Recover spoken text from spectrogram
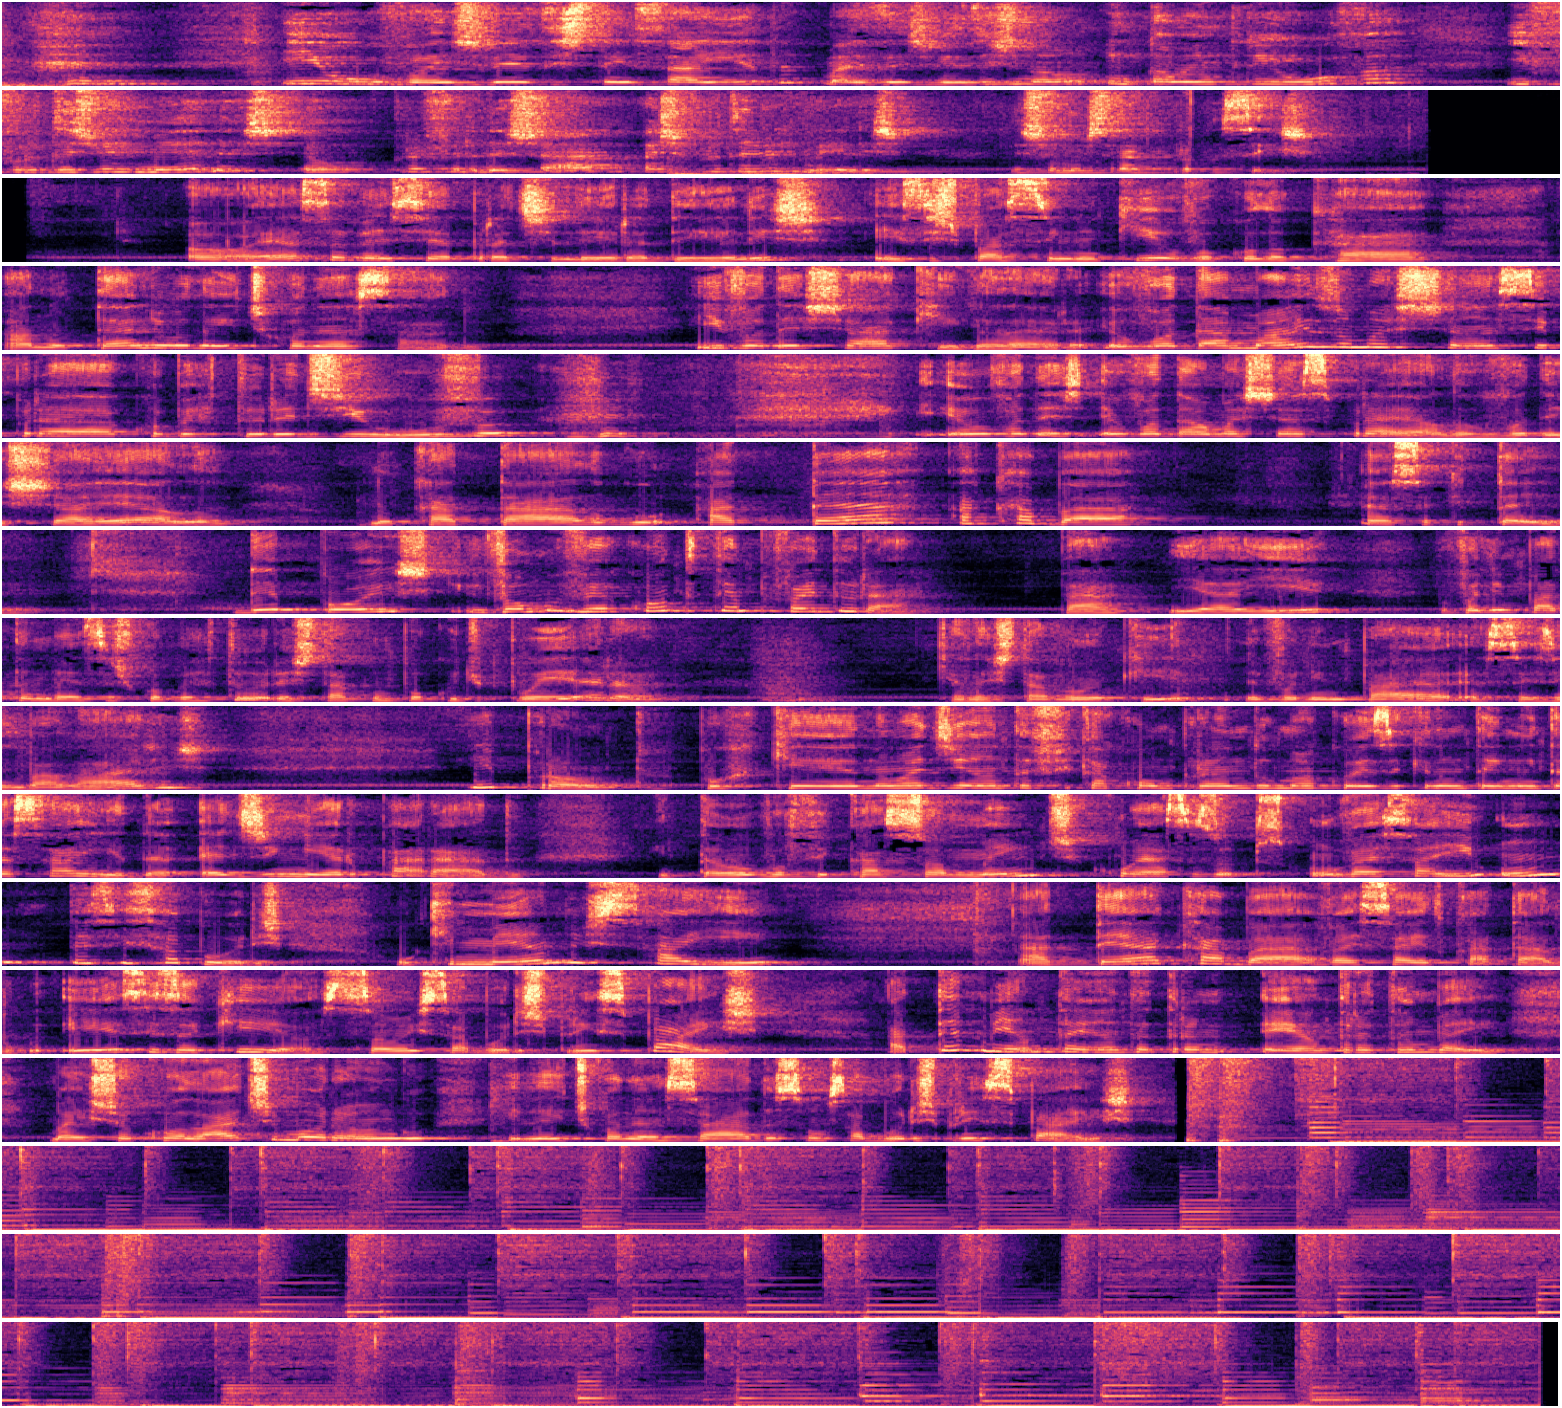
e uva às vezes tem saída, mas às vezes não. Então, entre uva e frutas vermelhas, eu prefiro deixar as frutas vermelhas. Deixa eu mostrar aqui pra vocês. Ó, essa vai ser a prateleira deles. Esse espacinho aqui eu vou colocar a Nutella e o leite condensado. E vou deixar aqui, galera. Eu vou dar mais uma chance para cobertura de uva. eu, vou eu vou dar uma chance para ela. Eu vou deixar ela no catálogo até acabar essa que tem. Depois, vamos ver quanto tempo vai durar, tá? E aí, eu vou limpar também essas coberturas, tá com um pouco de poeira, que elas estavam aqui. Eu vou limpar essas embalagens e pronto, porque não adianta ficar comprando uma coisa que não tem muita saída, é dinheiro parado. Então eu vou ficar somente com essas opções. Vai sair um desses sabores. O que menos sair até acabar vai sair do catálogo. Esses aqui, ó, são os sabores principais. Até menta entra, entra também, mas chocolate, morango e leite condensado são sabores principais.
